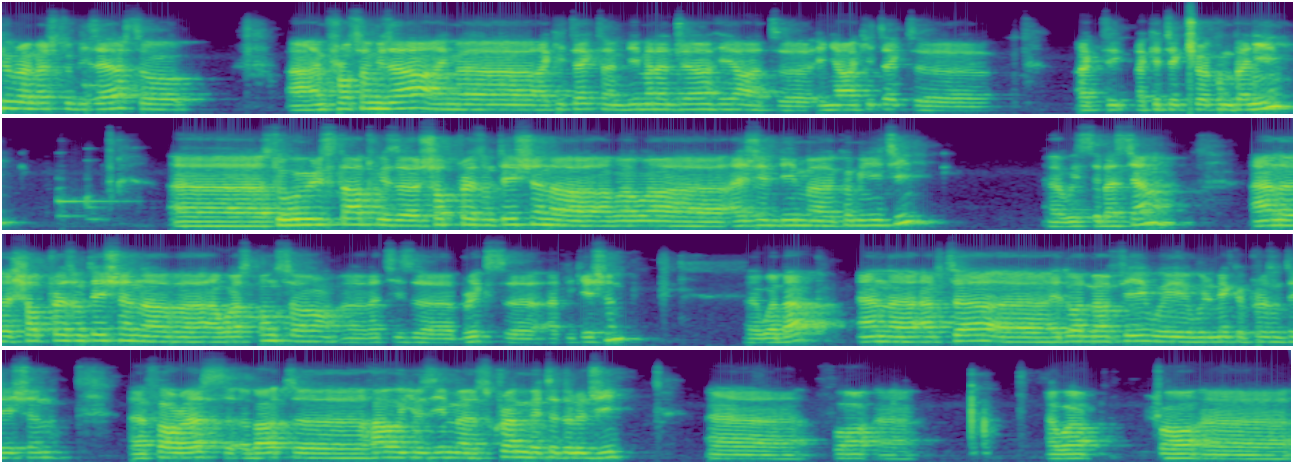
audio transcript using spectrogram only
you very much to be there. So uh, I'm François Musard. I'm an architect and BIM manager here at uh, Enya Architect uh, Architecture Company. Uh, so we will start with a short presentation of our uh, Agile BIM uh, community uh, with Sebastian and a short presentation of our sponsor that is Bricks application web app. And after Edward Murphy, we will make a presentation for us about how using Scrum methodology for our for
